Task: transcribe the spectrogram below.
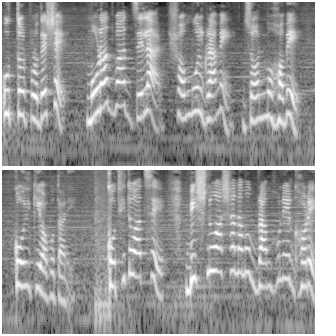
উত্তরপ্রদেশে মোরাদবাদ জেলার সম্বল গ্রামে জন্ম হবে কল্কি অবতারে। কথিত আছে, বিষ্ণু আশা নামক ব্রাহ্মণের ঘরে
